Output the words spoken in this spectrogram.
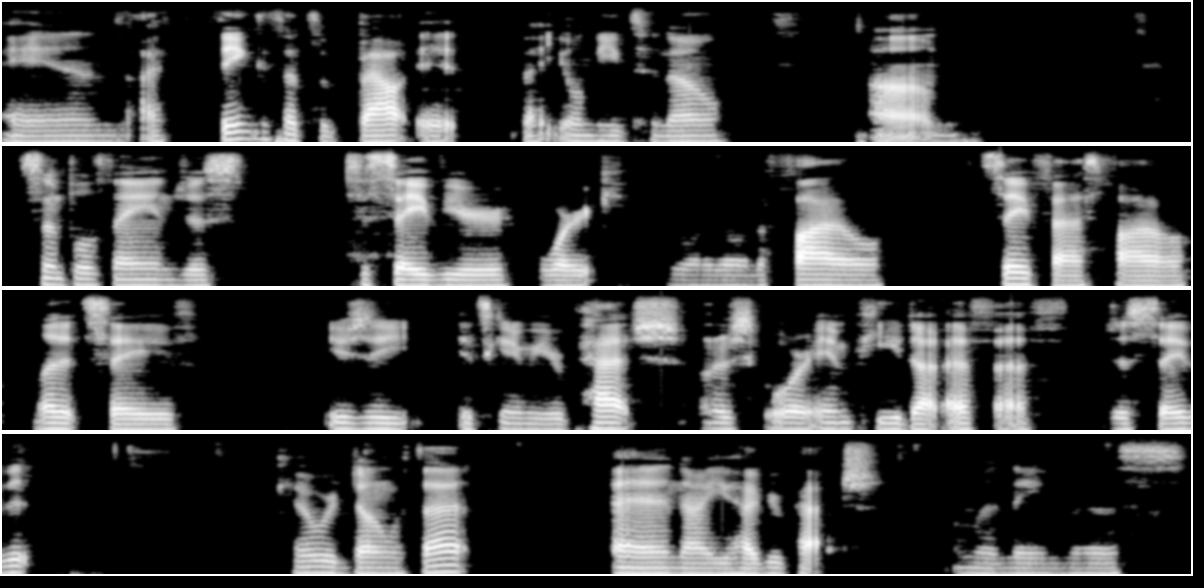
and I think that's about it that you'll need to know. Um, simple thing, just to save your work, you want to go into File, Save Fast File, let it save. Usually it's going to be your patch underscore mp.ff. Just save it. Okay, we're done with that. And now you have your patch. I'm going to name this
